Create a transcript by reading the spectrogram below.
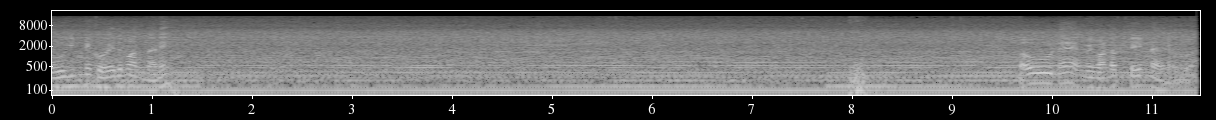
එක ආ ඌ ඉන්නේ කොහෙද මන්දනේ ඔව් නෑ මේ මටත් පේන්නේ නෑ ඌ.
